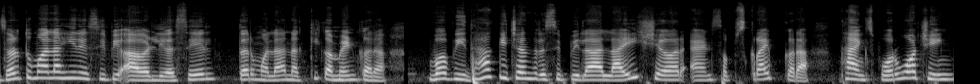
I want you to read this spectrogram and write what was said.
जर तुम्हाला ही रेसिपी आवडली असेल तर मला नक्की कमेंट करा. व विधा किचन रेसिपीला लाईक शेअर अँड सबस्क्राईब करा. Thanks for watching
